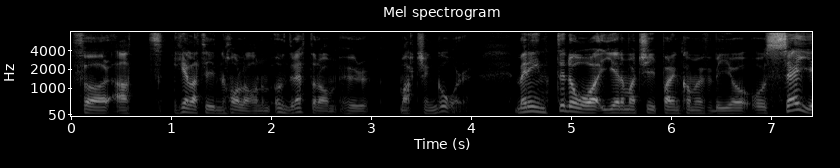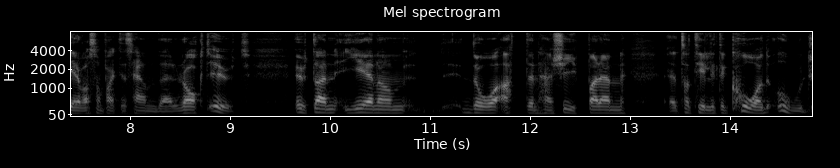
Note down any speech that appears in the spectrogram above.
för att hela tiden hålla honom underrättad om hur matchen går. Men inte då genom att kyparen kommer förbi och, och säger vad som faktiskt händer rakt ut. Utan genom då att den här kyparen eh, tar till lite kodord.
